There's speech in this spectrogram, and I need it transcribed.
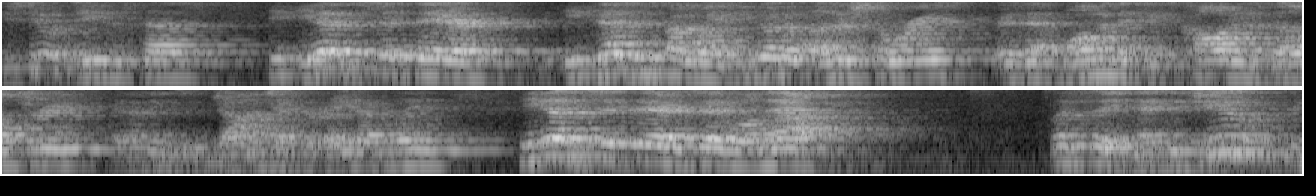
You see what Jesus does? He, he doesn't sit there. He does this, by the way. If you go to other stories, there's that woman that gets caught in adultery, and I think it's in John chapter 8, I believe. He doesn't sit there and say, Well, now, let's see. Now, did you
